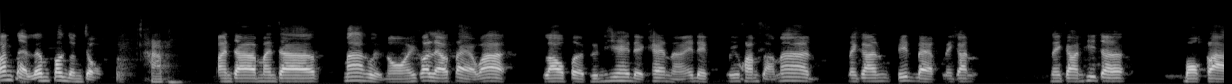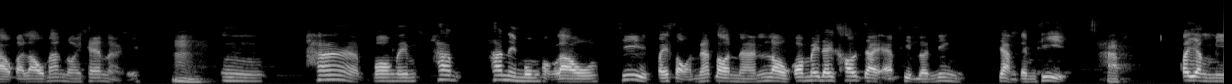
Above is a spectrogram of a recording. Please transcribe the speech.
ตั้งแต่เริ่มต้นจนจบครับ มันจะมันจะมากหรือน้อยก็แล้วแต่ว่าเราเปิดพื้นที่ให้เด็กแค่ไหน เด็กมีความสามารถในการฟีดแบ็กในการในการที่จะบอกกล่าวกับเรามากน้อยแค่ไหนอืมอืมถ้ามองในถ้าถ้าในมุมของเราที่ไปสอนนะตอนนั้นเราก็ไม่ได้เข้าใจ active learning อย่างเต็มที่ ครับ ก็ยังมี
